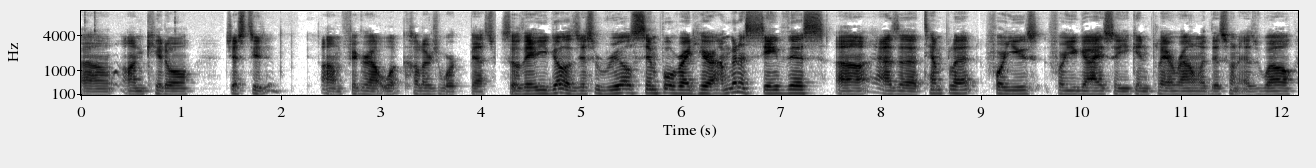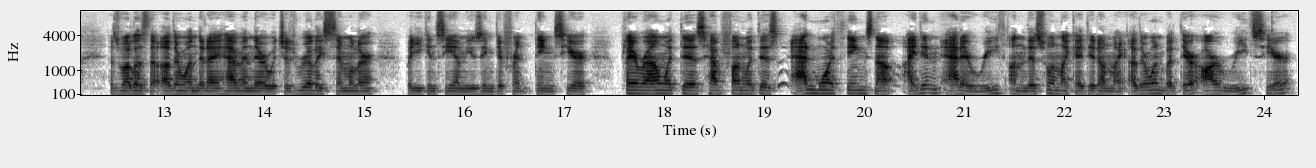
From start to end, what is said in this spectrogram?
uh, on Kittl just to um, figure out what colors work best. So there you go, just real simple right here. I'm gonna save this uh, as a template for you, for you guys so you can play around with this one as well as well as the other one that I have in there, which is really similar, but you can see I'm using different things here. Play around with this, have fun with this, add more things. Now, I didn't add a wreath on this one like I did on my other one, but there are wreaths here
